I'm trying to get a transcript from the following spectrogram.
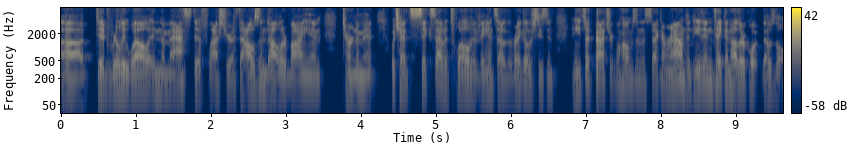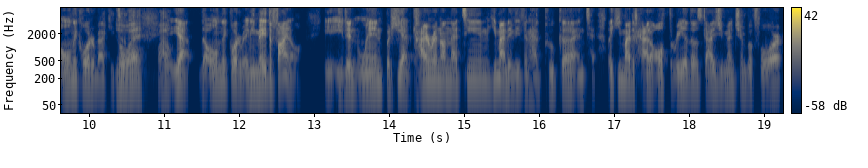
uh, did really well in the mastiff last year a thousand dollar buy-in tournament which had six out of 12 advance out of the regular season and he took patrick mahomes in the second round and he didn't take another that was the only quarterback he took. no way. Wow. Yeah the only quarterback and he made the final he, he, didn't win, but he had Kyren on that team. He might have even had Puka and te- like he might have had all three of those guys you mentioned before.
